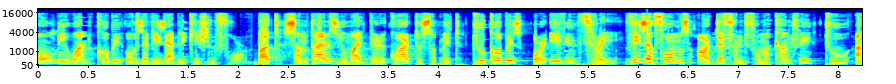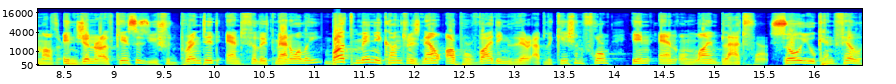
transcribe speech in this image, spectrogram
only one copy of the visa application form, but sometimes you might be required to submit two copies or even three. Visa forms are different from a country to another. In general cases, you should print it and fill it manually, but many countries now are providing their application form in an online platform. So you can fill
